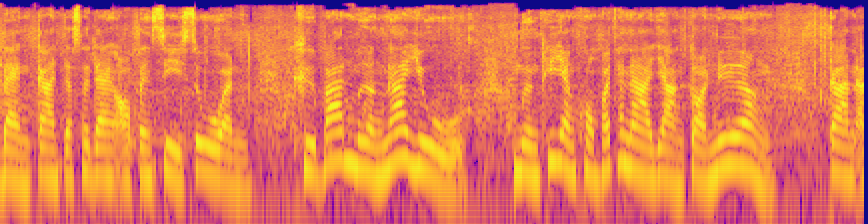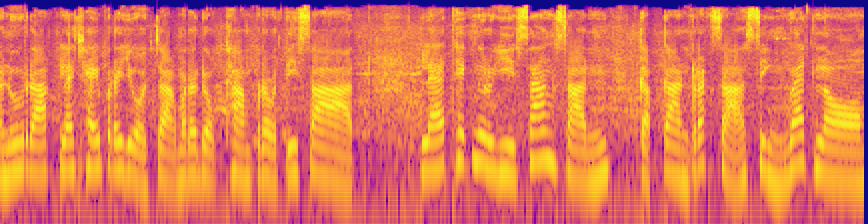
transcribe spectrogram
แบ่งการจัดแสดงออกเป็น 4 ส่วน คือบ้านเมืองน่าอยู่ เมืองที่ยังคงพัฒนาอย่างต่อเนื่อง การอนุรักษ์และใช้ประโยชน์จากมรดกทางประวัติศาสตร์ และเทคโนโลยีสร้างสรรค์ กับการรักษาสิ่งแวดล้อม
